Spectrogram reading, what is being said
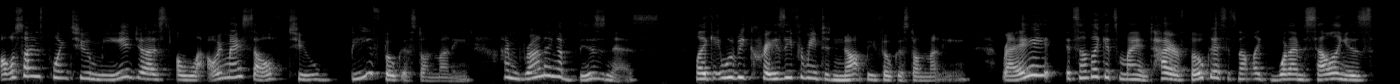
all signs point to me just allowing myself to be focused on money. I'm running a business. Like it would be crazy for me to not be focused on money, right? It's not like it's my entire focus. It's not like what I'm selling is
